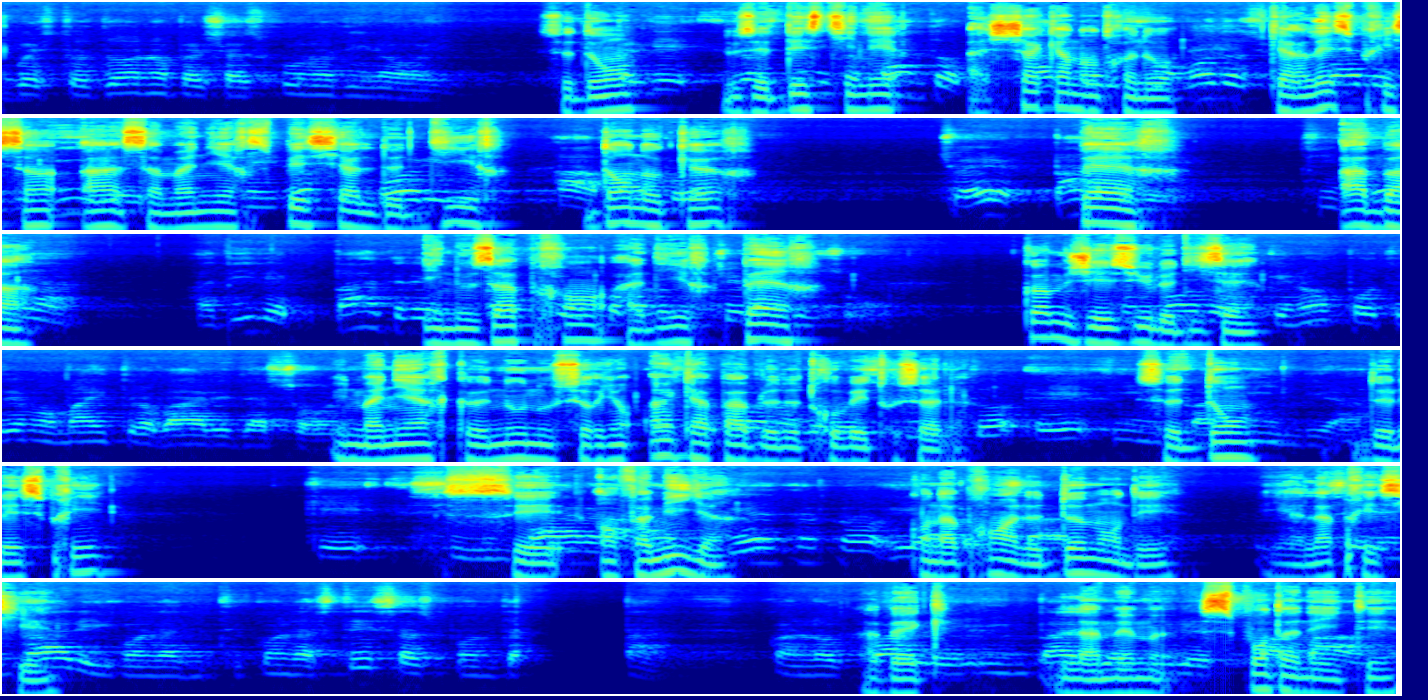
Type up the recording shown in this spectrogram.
Ce don nous est destiné à chacun d'entre nous, car l'Esprit Saint a sa manière spéciale de dire dans nos cœurs, Père, Abba. Il nous apprend à dire Père, comme Jésus le disait, une manière que nous nous serions incapables de trouver tout seuls. Ce don de l'Esprit, c'est en famille qu'on apprend à le demander et à l'apprécier avec la même spontanéité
